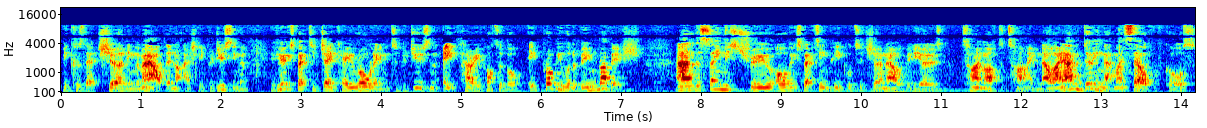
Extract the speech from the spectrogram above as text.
because they're churning them out, they're not actually producing them. If you expected J.K. Rowling to produce an eighth Harry Potter book, it probably would have been rubbish. And the same is true of expecting people to churn out videos time after time. Now, I am doing that myself, of course,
